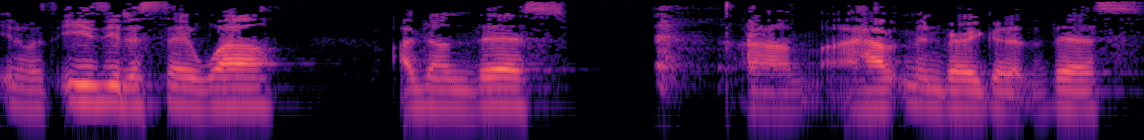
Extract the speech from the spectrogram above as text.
you know, it's easy to say, well, I've done this. Um, I haven't been very good at this.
